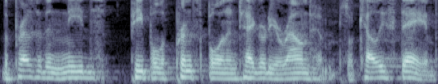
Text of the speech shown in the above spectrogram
the president needs people of principle and integrity around him. So Kelly stayed.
